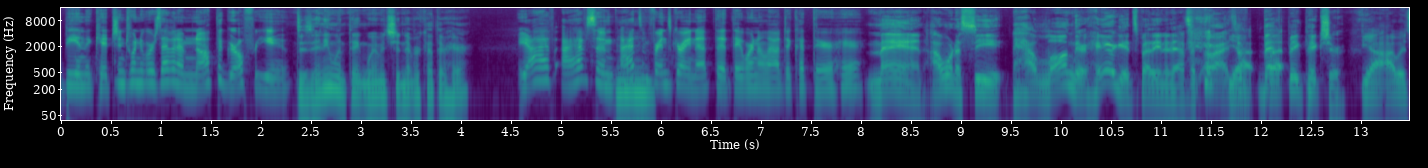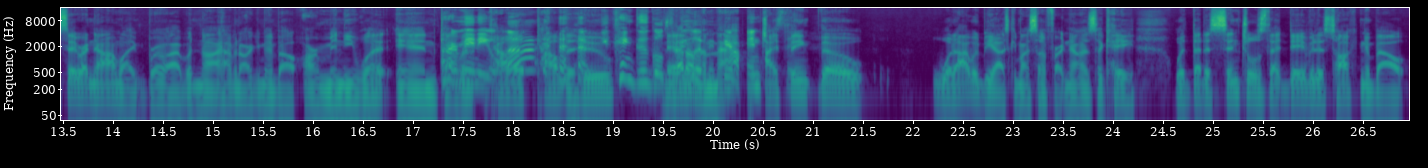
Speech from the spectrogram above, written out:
be in the kitchen 24 seven, I'm not the girl for you. Does anyone think women should never cut their hair? Yeah, I have, I have some, I had some mm-hmm. friends growing up that they weren't allowed to cut their hair. Man, I want to see how long their hair gets by the end of that. But all right, Yeah, so Beth, but- big picture. Yeah, I would say right now I'm like, bro, I would not have an argument about Armini what and Calvin, Armini Calvin, what? Calvin who. You can Google that on Tulip the if map? I think though, what I would be asking myself right now is like, hey, with that essentials that David is talking about,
